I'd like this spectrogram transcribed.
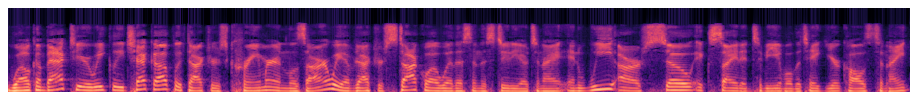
Welcome back to your weekly checkup with Doctors Kramer and Lazar. We have Dr. Stockwell with us in the studio tonight, and we are so excited to be able to take your calls tonight.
